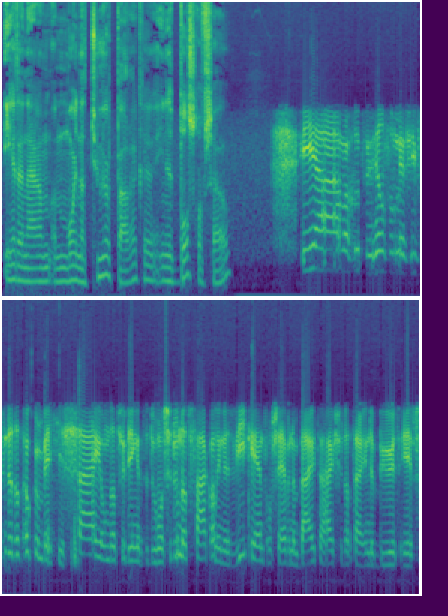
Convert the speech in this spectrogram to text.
eerder naar een, een mooi natuurpark eh, in het bos of zo? Ja, maar goed, heel veel mensen vinden dat ook een beetje saai om dat soort dingen te doen. Want ze doen dat vaak al in het weekend of ze hebben een buitenhuisje dat daar in de buurt is.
